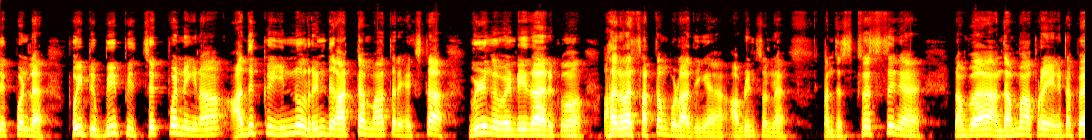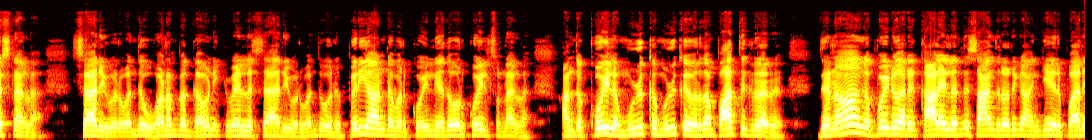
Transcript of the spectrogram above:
செக் பண்ணல. போயிட்டு பிபி செக் பண்ணிங்கன்னா அதுக்கு இன்னும் ரெண்டு அட்டை மாத்திரை எக்ஸ்ட்ரா விழுங்க வேண்டியதாக இருக்கும். அதனால் சத்தம் போடாதீங்க அப்படின்னு சொன்னேன். அந்த ஸ்ட்ரெஸ்ஸுங்க நம்ம அந்த அம்மா அப்புறம் என்கிட்ட பேசினாங்க. சார் இவர் வந்து உடம்ப கவனிக்கவே இல்லை சார். இவர் வந்து ஒரு பெரியாண்டவர் கோயில். ஏதோ ஒரு கோயில் சொன்னாங்களே? அந்த கோயிலை முழுக்க முழுக்க இவர் தான் பார்த்துக்கிறாரு. தினம் அங்கே போயிடுவார். காலையிலேருந்து சாயந்தரம் வரைக்கும் அங்கேயே இருப்பார்.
